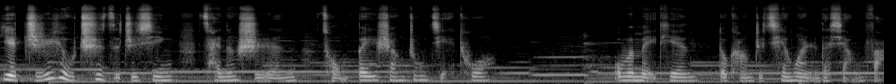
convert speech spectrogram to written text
也只有赤子之心才能使人从悲伤中解脱。我们每天都扛着千万人的想法，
